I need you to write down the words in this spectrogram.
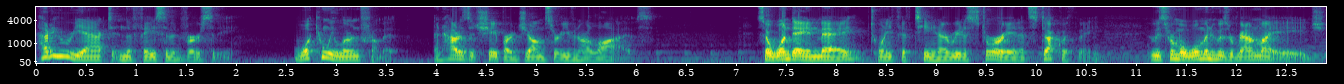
How do you react in the face of adversity? What can we learn from it? And how does it shape our jumps or even our lives? So one day in May 2015, I read a story and it stuck with me. It was from a woman who was around my age,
